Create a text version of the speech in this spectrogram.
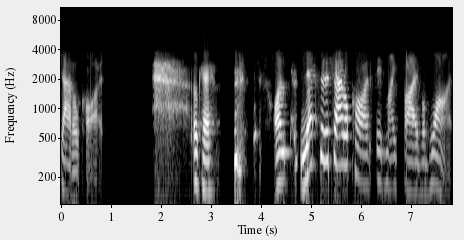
Shadow card. Okay. on next to the Shadow card is my Five of Wands.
